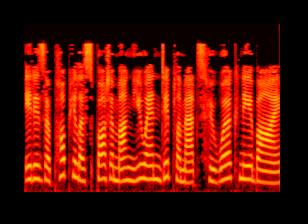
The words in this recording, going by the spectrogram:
It is a popular spot among UN diplomats who work nearby.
